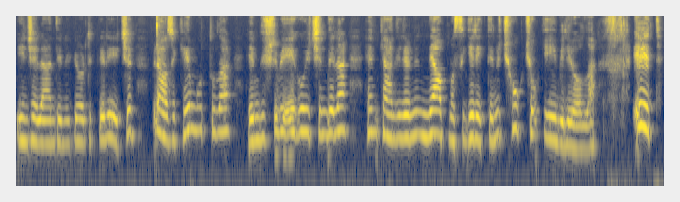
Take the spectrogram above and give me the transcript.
incelendiğini gördükleri için birazcık hem mutlular hem güçlü bir ego içindeler hem kendilerinin ne yapması gerektiğini çok çok iyi biliyorlar. Evet,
